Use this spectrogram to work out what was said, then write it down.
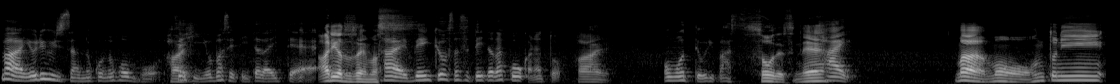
まあ頼藤さんのこの本もはい。ぜひ読ませていただいて、ありがとうございます。はい、勉強させていただこうかなとはい。思っております。そうですね、はい、まあもう本当に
